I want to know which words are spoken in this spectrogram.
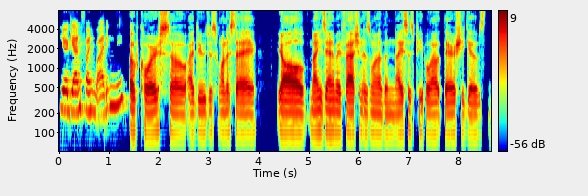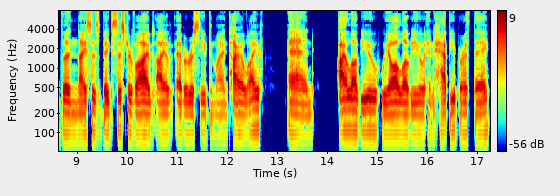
you again for inviting me. Of course. So I do just want to say, y'all, 90s Anime Fashion is one of the nicest people out there. She gives the nicest big sister vibes I have ever received in my entire life. And I love you. We all love you. And happy birthday.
